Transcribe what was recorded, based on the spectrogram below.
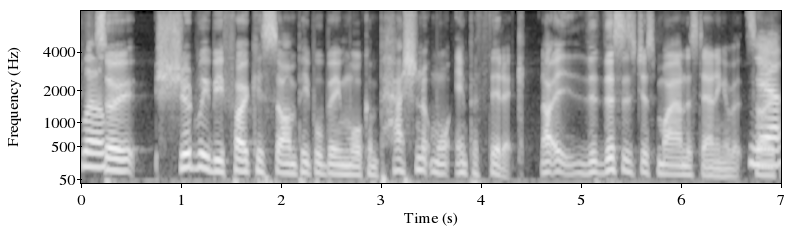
Well. So should we be focused on people being more compassionate, more empathetic? Now, th- this is just my understanding of it. So Yeah.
